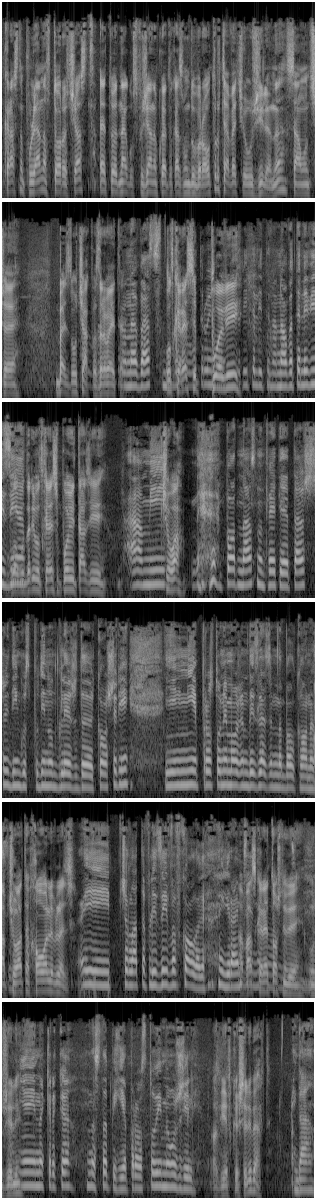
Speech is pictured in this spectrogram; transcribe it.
Красна поляна, втора част. Ето една госпожа, на която казвам добро утро. Тя вече е ожилена, само че без да очаква. Здравейте. на вас. Откъде се появи- на зрителите на нова телевизия. Благодаря. Откъде се появи тази Ами, пчела? под нас на третия етаж един господин отглежда кошери и ние просто не можем да излезем на балкона А си. пчелата в хола ли влезе? И пчелата влиза и в хола. Играем А вас къде точно ви ожили? Ние на крака настъпих я просто и ме ожили. А вие вкъщи ли бяхте? Да.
